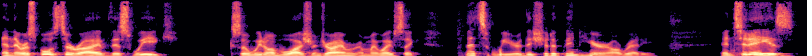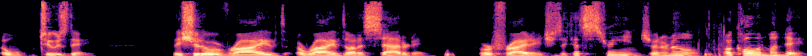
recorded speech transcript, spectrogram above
And they were supposed to arrive this week, so we don't have a washer and dryer. And my wife's like, "That's weird. They should have been here already." And today is a Tuesday. They should have arrived arrived on a Saturday or Friday. And she's like, "That's strange. I don't know. I'll call on Monday."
